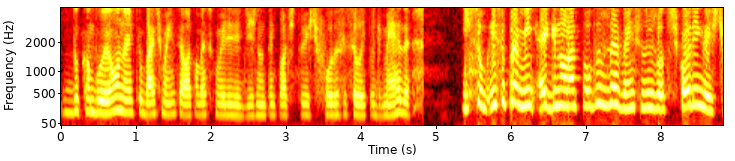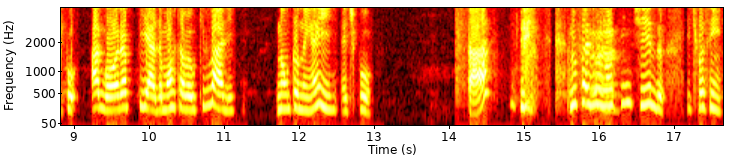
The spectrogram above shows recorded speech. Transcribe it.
do camburão, né, que o Batman entra lá, conversa com ele e diz não tem plot twist, foda-se seu leitor de merda. Isso, isso para mim é ignorar todos os eventos dos outros Coringas. Tipo, agora piada mortal é o que vale. Não tô nem aí. É tipo. Tá? não faz o menor sentido. E tipo assim,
